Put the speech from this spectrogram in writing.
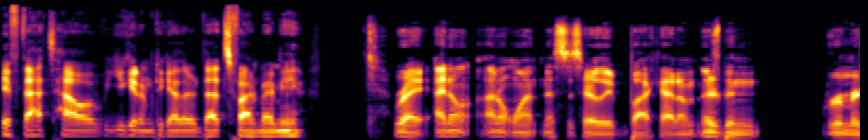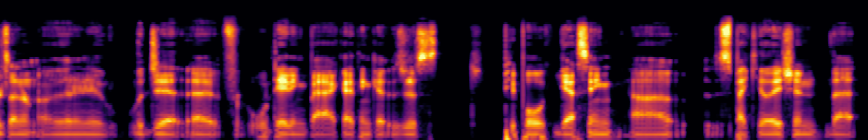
if that's how you get them together, that's fine by me. Right. I don't. I don't want necessarily Black Adam. There's been rumors. I don't know. if They're any legit uh, for, dating back. I think it was just people guessing, uh, speculation that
